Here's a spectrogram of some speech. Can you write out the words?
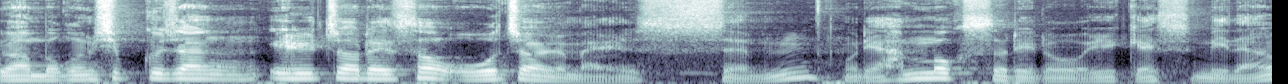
요한복음 19장 1절에서 5절 말씀 우리 한 목소리로 읽겠습니다.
